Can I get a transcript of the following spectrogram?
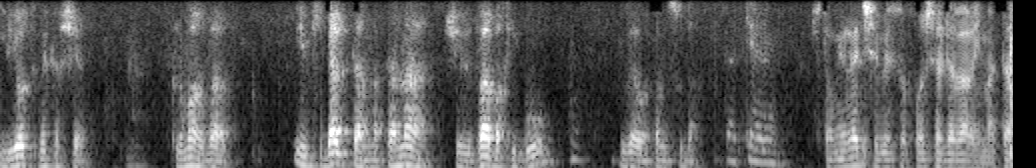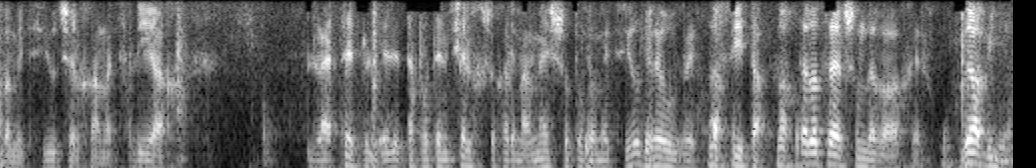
להיות מקשר. כלומר, ו'. אם קיבלת מתנה של ו' החיבור, זהו, אתה מסודר. זאת אומרת שבסופו של דבר, אם אתה במציאות שלך מצליח לתת את הפוטנציאל שלך לממש אותו כן, במציאות, כן. זהו זה, נכון, עשית. נכון. אתה לא צריך שום דבר אחר. זה הבניין.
